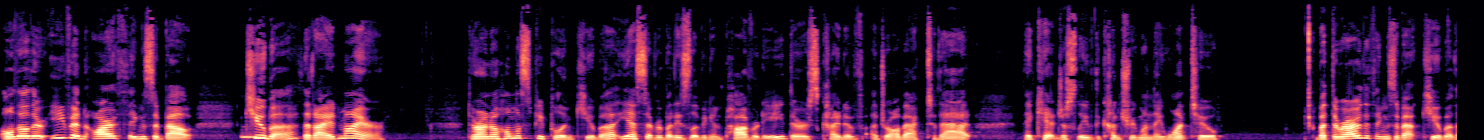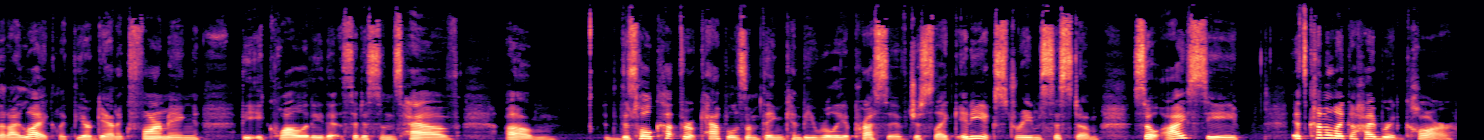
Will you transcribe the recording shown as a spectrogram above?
although there even are things about Cuba that I admire. There are no homeless people in Cuba. Yes, everybody's living in poverty. There's kind of a drawback to that. They can't just leave the country when they want to. But there are other things about Cuba that I like, like the organic farming, the equality that citizens have. Um, this whole cutthroat capitalism thing can be really oppressive, just like any extreme system. So I see it's kind of like a hybrid car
